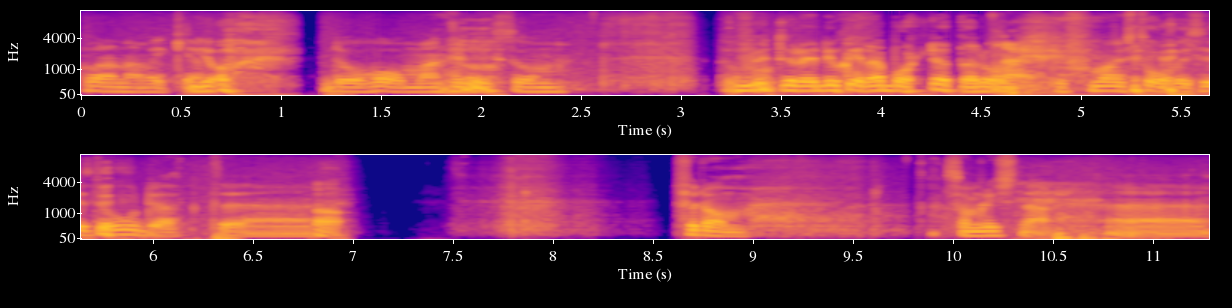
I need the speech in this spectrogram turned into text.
varannan vecka. Ja, Då har man liksom, då om du får, inte redigerar bort detta då. nej, då får man ju stå vid sitt ord att eh, Ja. för dem som lyssnar. Eh,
